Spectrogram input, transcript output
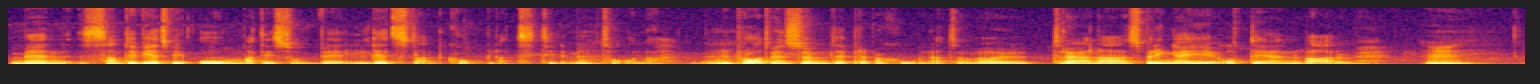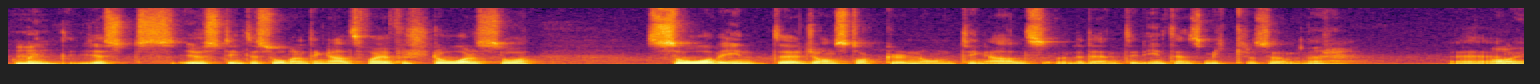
Men samtidigt vet vi om att det är så väldigt starkt kopplat till det mentala. Nu Mm. pratar vi om sömndeprivation, att vi träna, springa i 81 varv Mm. och Mm. just, just inte sova någonting alls. Vad jag förstår så sov inte John Stocker någonting alls under den tiden, inte ens mikrosömner. Eh, Oj.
